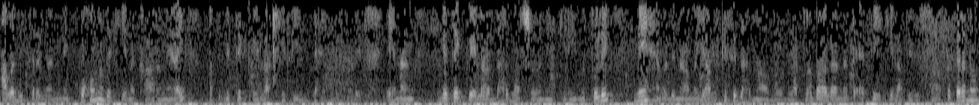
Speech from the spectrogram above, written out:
අවදි කරගන්නේ කොහොමද කියන කාරණයයි අපි මෙතෙක් වෙලා හිතින් පැහැදිලි කළේ. එහෙනම් මෙතෙක් වෙලා ධර්ම ශ්‍රවණය කිරීම තුළින් මේ හැමදිනම යම් කිසි ධර්ම අවබෝධයක් ලබා ගන්නට ඇති කියලා අපි විශ්වාස කරනවා.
